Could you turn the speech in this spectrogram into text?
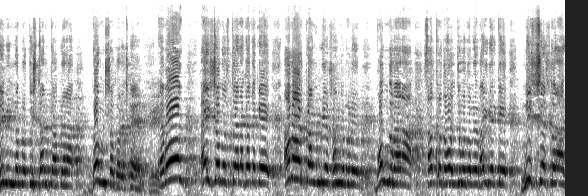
বিভিন্ন প্রতিষ্ঠানকে আপনারা ধ্বংস করেছেন। এবং এই সমস্ত এলাকা থেকে আমার প্রাণপ্রিয় সংগঠনের বন্ধু ভাইরা ছাত্র দল যুব দলের ভাইদেরকে নিঃশেষ করার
